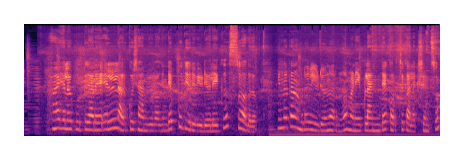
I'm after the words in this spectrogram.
ഹായ് ഹലോ കൂട്ടുകാരെ. എല്ലാവർക്കും ഷാൻവി വ്ളോഗിന്റെ പുതിയൊരു വീഡിയോയിലേക്ക് സ്വാഗതം. ഇന്നത്തെ നമ്മുടെ വീഡിയോ എന്ന് പറയുന്നത് മണി പ്ലാന്റിന്റെ കുറച്ച് കളക്ഷൻസും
